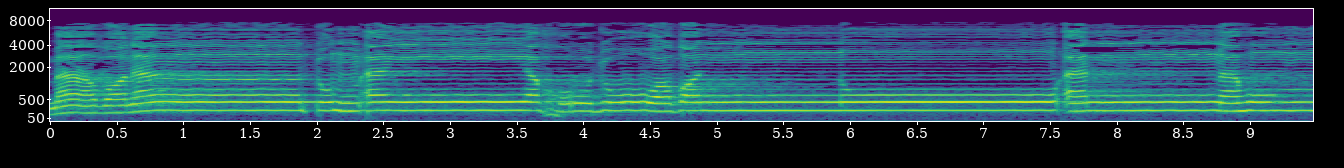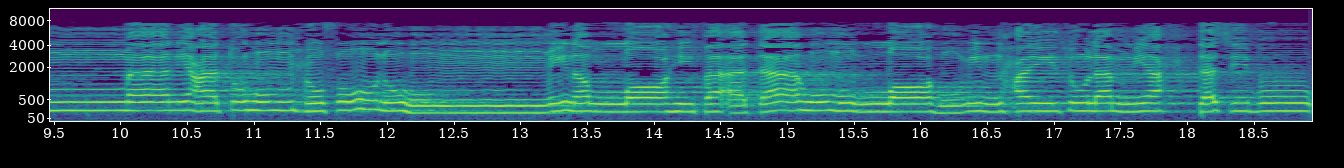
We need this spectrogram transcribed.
ما ظننتم ان يخرجوا وظنوا انهم مانعتهم حصونهم من الله فاتاهم الله من حيث لم يحتسبوا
